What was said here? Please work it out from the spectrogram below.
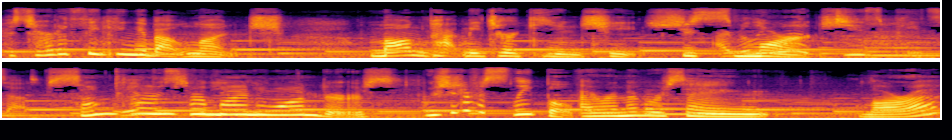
I started thinking about lunch. Mom pat me turkey and cheese. She's smart. I really smart. want cheese pizza. Sometimes her mind wanders. We should have a sleepover. I remember saying, Laura?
